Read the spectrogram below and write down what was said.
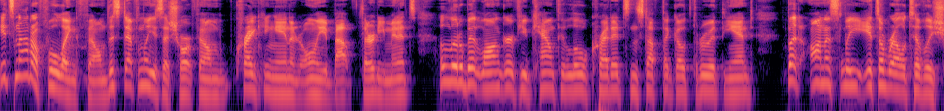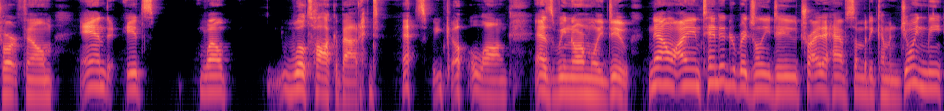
it's not a full length film. This definitely is a short film, cranking in at only about 30 minutes, a little bit longer if you count the little credits and stuff that go through at the end. But honestly, it's a relatively short film, and it's, well, we'll talk about it. as we go along, as we normally do. Now, I intended originally to try to have somebody come and join me,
